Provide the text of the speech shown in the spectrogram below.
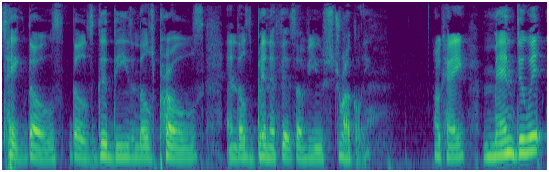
take those those good deeds and those pros and those benefits of you struggling. Okay? Men do it,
